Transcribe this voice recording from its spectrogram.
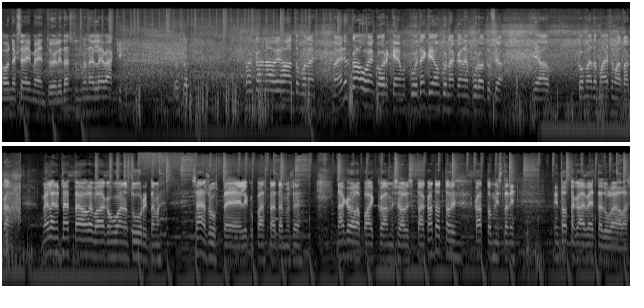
onneksi ei menty. Eli tästä on tämmönen leväkki. Tuosta takana on ihan tommonen, no ei nyt kauhean korkea, mutta kuitenkin jonkunnäköinen pudotus ja, ja komeata maisemaa takana. Meillä nyt näyttää olevan aika huono tuuri tämä sään suhteen, eli kun päästään tämmöiseen näköalapaikkaan, missä olisi jotain kattomista, niin, niin totta kai vettä tulee alas.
